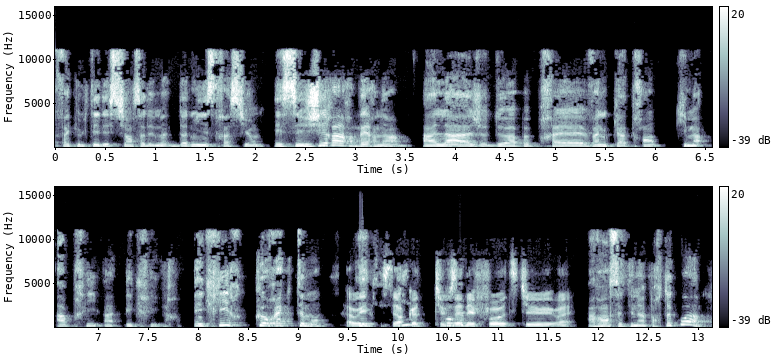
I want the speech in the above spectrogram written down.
faculté des sciences d'administration. Et c'est Gérard Vernat, à l'âge de à peu près 24 ans, qui m'a appris à écrire. Écrire correctement. Ah oui, c'est-à-dire que tu faisais des fautes, tu ouais. Avant, c'était n'importe quoi.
